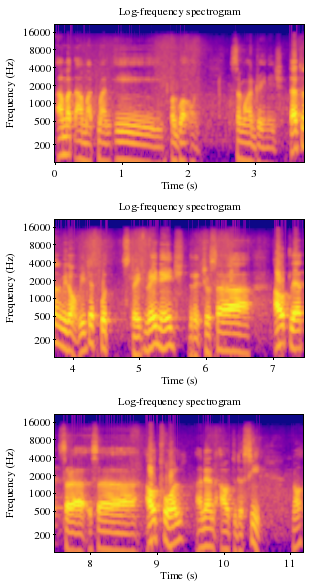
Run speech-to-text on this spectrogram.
amat-amat man ipagwaon sa mga drainage. That's what we don't. We just put straight drainage diretso sa outlet sa sa outfall and then out to the sea, no?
